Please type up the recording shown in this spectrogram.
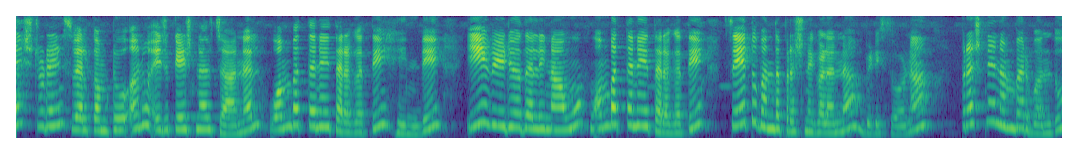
Hi students welcome to Anu educational channel ಒಂಬತ್ತನೇ ತರಗತಿ ಹಿಂದಿ ಈ ವಿಡಿಯೋದಲ್ಲಿ ನಾವು ಒಂಬತ್ತನೇ ತರಗತಿ ಸೇತು ಬಂದ ಪ್ರಶ್ನೆಗಳನ್ನು ಬಿಡಿಸೋಣ. ಪ್ರಶ್ನೆ ನಂಬರ್ ಒಂದು,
